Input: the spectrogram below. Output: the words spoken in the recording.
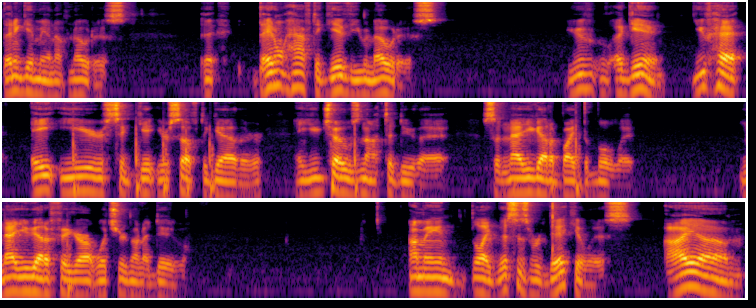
they didn't give me enough notice. Eh, they don't have to give you notice. You again, you've had eight years to get yourself together, and you chose not to do that. So now you got to bite the bullet. Now you got to figure out what you're going to do. I mean, like this is ridiculous. I um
